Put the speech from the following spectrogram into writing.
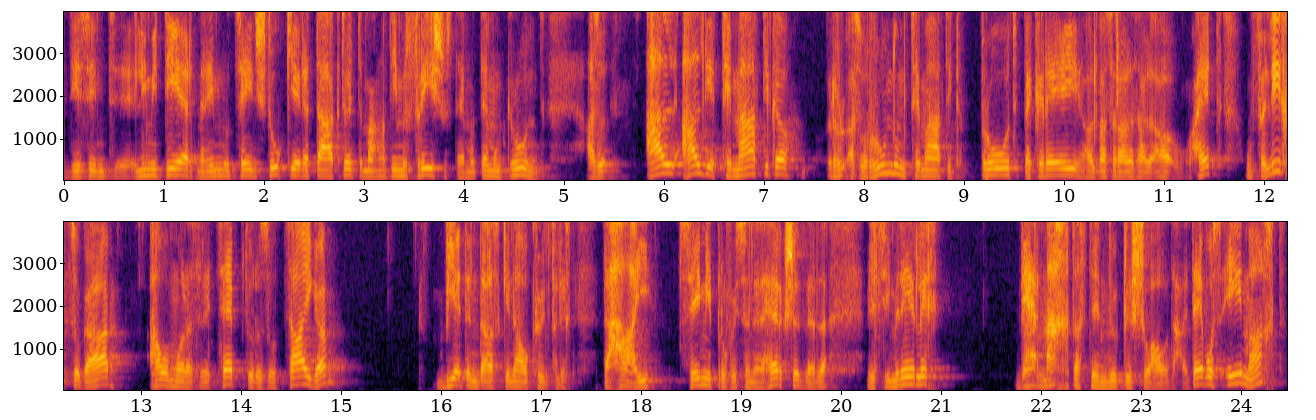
die sind äh, limitiert. Wir haben nur zehn Stück jeden Tag dort, machen die immer frisch aus dem und dem Grund. Also all, all die Thematiken, also rund um Thematik, Brot, Bäckerei, halt was er alles hat und vielleicht sogar auch mal ein Rezept oder so zeigen, wie denn das genau könnte vielleicht daheim semi-professionell hergestellt werden. Weil, sind wir ehrlich, wer macht das denn wirklich schon auch daheim? Der, der es eh macht,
